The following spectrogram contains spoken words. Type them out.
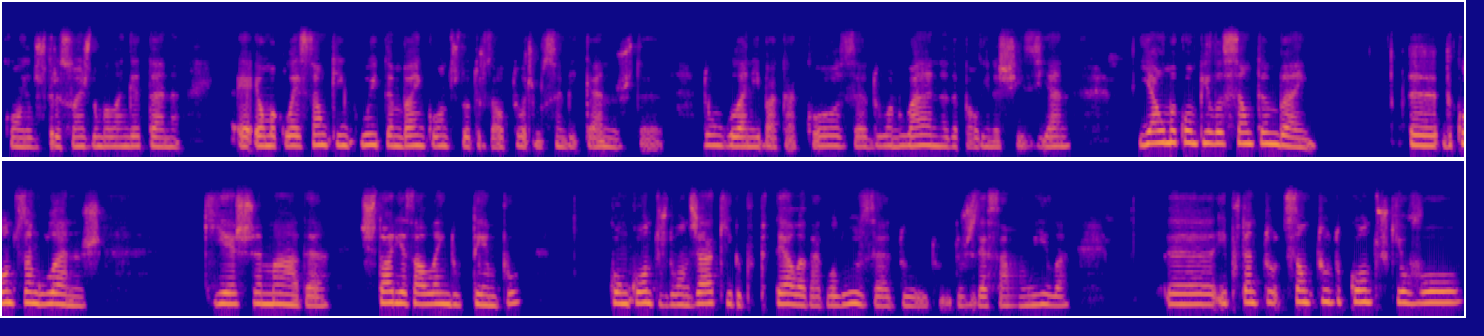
com ilustrações de uma langatana. É, é, uma coleção que inclui também contos de outros autores moçambicanos, de, do Ngulani Bacacosa, do Onuana, da Paulina Chiziane, e há uma compilação também uh, de contos angolanos que é chamada Histórias Além do Tempo, com contos do Onjaki, do Pepetela, da Agualusa, do, do, do José Samuila, uh, e portanto são tudo contos que eu vou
